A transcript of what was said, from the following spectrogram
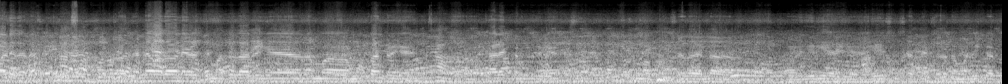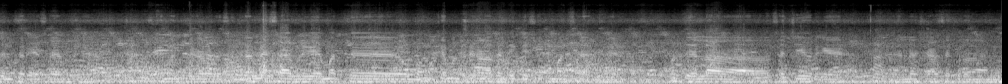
ಮಾಡಿದ್ದಾರೆ. ಧನ್ಯವಾದವನ್ನು ಹೇಳ್ತೀನಿ. ಮತದಾರರಿಗೆ, ನಮ್ಮ ಮುಖಂಡರಿಗೆ, ಕಾರ್ಯಕರ್ತರಿಗೆ, ನಮ್ಮ ಪಕ್ಷದ ಎಲ್ಲ ಹಿರಿಯರಿಗೆ, ಎ ಸಿ ಅಧ್ಯಕ್ಷರಾದ ಮಲ್ಲಿಕಾರ್ಜುನ್ ಖರ್ಗೆ ಸಾಹೇಬರಿಗೆ, ಮುಖ್ಯಮಂತ್ರಿಗಳಾದ ಸಿದ್ದರಾಮಯ್ಯ ಸಾಹೇಬರಿಗೆ, ಮತ್ತು ಉಪಮುಖ್ಯಮಂತ್ರಿಗಳಾದ ಡಿ ಕೆ ಶಿವಕುಮಾರ್ ಸಾಹೇಬರಿಗೆ, ಮತ್ತು ಎಲ್ಲ ಸಚಿವರಿಗೆ, ಎಲ್ಲ ಶಾಸಕರು ನಮ್ಮ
